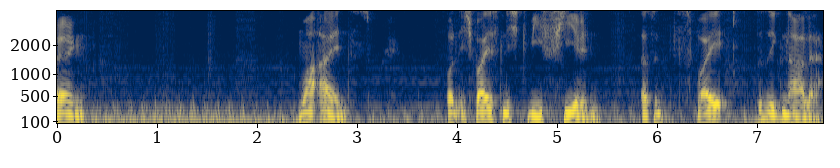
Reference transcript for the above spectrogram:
Bang. Nummer 1. Und ich weiß nicht wie vielen. Das sind zwei Signale.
